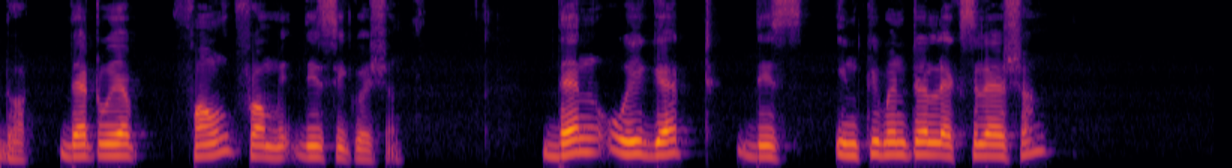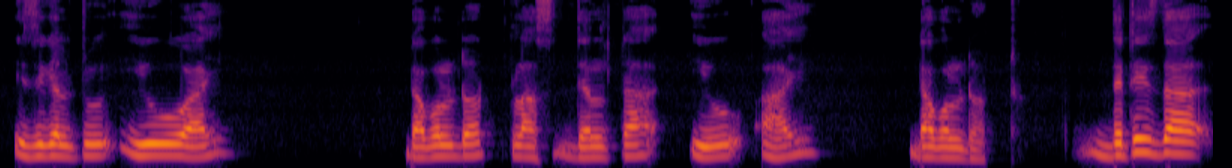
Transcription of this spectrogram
dot that we have found from this equation. Then we get this incremental acceleration is equal to ui double dot plus delta ui double dot. That is the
